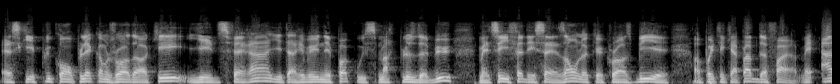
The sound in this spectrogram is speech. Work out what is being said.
Est-ce qu'il est plus complet comme joueur de hockey? Il est différent. Il est arrivé à une époque où il se marque plus de buts. Mais tu sais, il fait des saisons là, que Crosby a pas été capable de faire. Mais à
